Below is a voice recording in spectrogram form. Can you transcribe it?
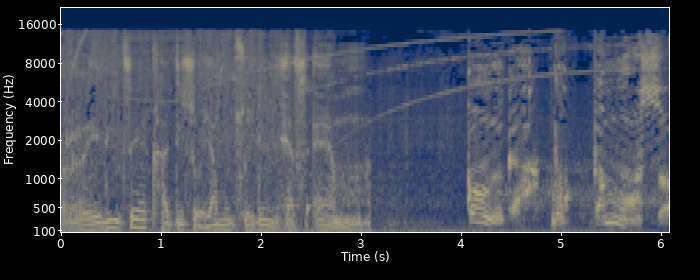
reditse kgatiso ya motsweding fm konka bokamoso.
